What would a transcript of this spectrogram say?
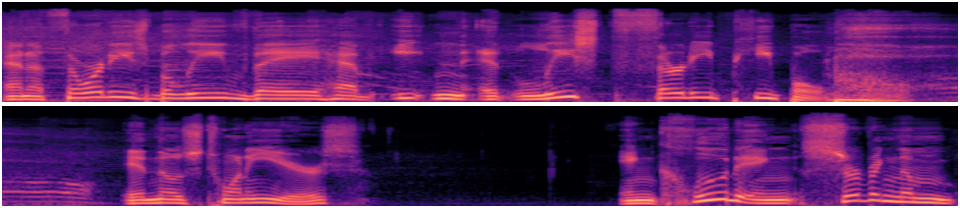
And authorities believe they have eaten at least 30 people in those 20 years, including serving them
